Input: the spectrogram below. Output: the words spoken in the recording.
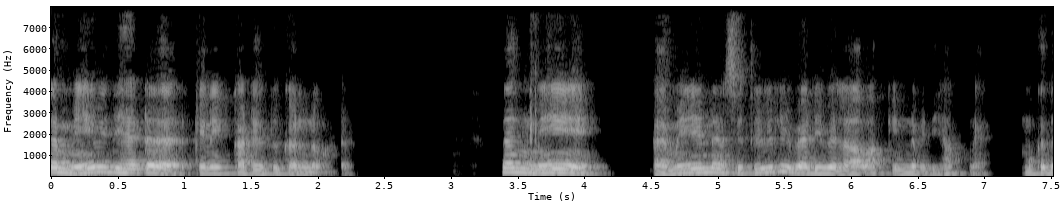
දැන් මේ විදිහට කෙනෙක් කටයුතු කරනකොට දැන් මේ පැමිණෙන සිතුවිලි වැඩි වෙලාවක් ඉන්න විදිහක් නැහැ. මොකද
